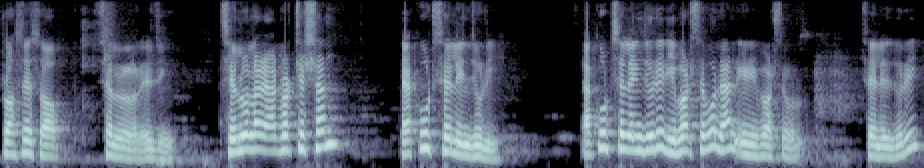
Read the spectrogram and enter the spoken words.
process of cellular aging. Cellular adaptation, acute cell injury. Acute cell injury, reversible and irreversible cell injury.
